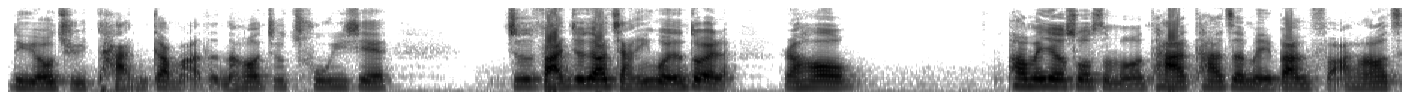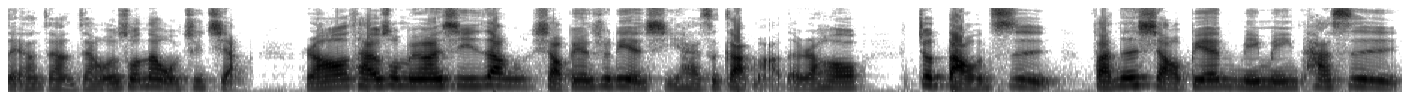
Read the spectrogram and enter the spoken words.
旅游局谈干嘛的，然后就出一些。”就是反正就是要讲英文就对了，然后旁边就说什么他他这没办法，然后怎样怎样怎样，我就说那我去讲，然后他就说没关系，让小编去练习还是干嘛的，然后就导致反正小编明明他是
